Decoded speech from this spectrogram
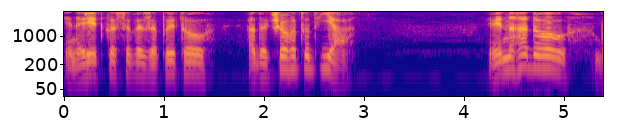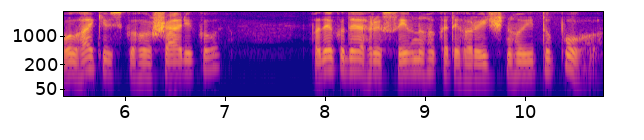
І нерідко себе запитував, а до чого тут я? Він нагадував Булгаківського Шарікова, подекуди агресивного, категоричного і тупого.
